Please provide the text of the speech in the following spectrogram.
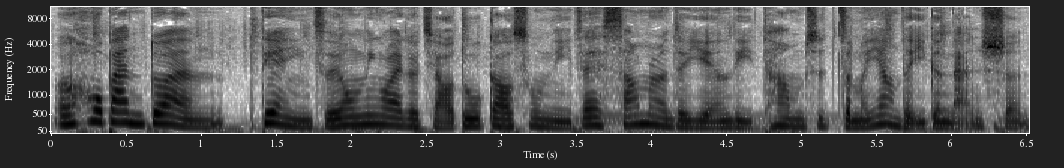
而后半段电影则用另外一个角度告诉你，在 Summer 的眼里，Tom 是怎么样的一个男生。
